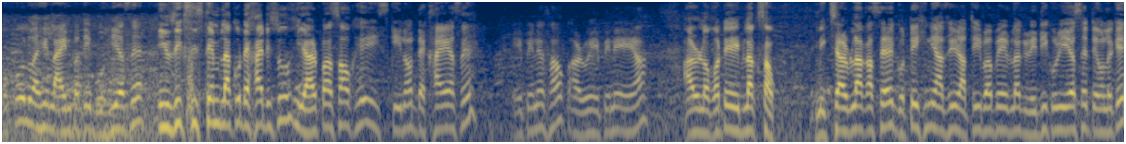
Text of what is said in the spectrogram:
সকলো আহি লাইন পাতি বহি আছে। মিউজিক ছিষ্টেমবিলাকো দেখাই দিছোঁ। ইয়াৰ পৰা চাওক সেই স্ক্ৰীণত দেখাই আছে। এইপিনে চাওক আৰু এইপিনে এয়া। আৰু লগতে এইবিলাক চাওক। মিক্সাৰবিলাক আছে গোটেইখিনি আজি ৰাতিৰ বাবে এইবিলাক ৰেডি কৰি আছে তেওঁলোকে।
